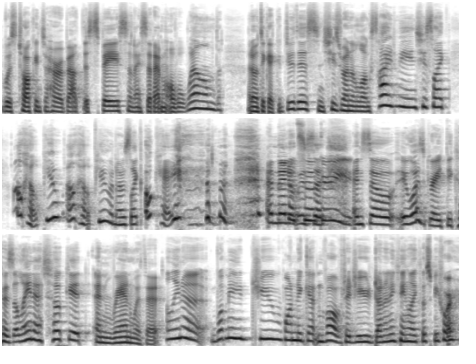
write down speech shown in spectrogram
was talking to her about this space and I said, I'm overwhelmed. I don't think I could do this. And she's running alongside me and she's like, I'll help you. I'll help you. And I was like, okay. and then That's it was so uh, great. And so it was great because Elena took it and ran with it. Elena, what made you want to get involved? Had you done anything like this before?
